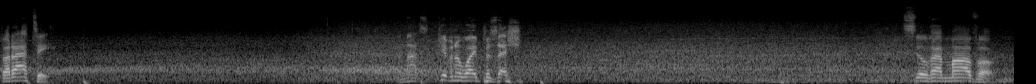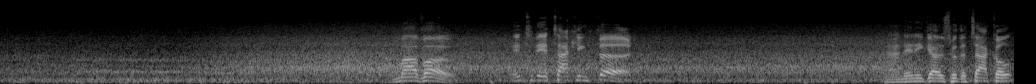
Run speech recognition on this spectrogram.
Verratti. And that's given away possession. Sylvain Marveaux. Marveaux into the attacking third. And in he goes with the tackle.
